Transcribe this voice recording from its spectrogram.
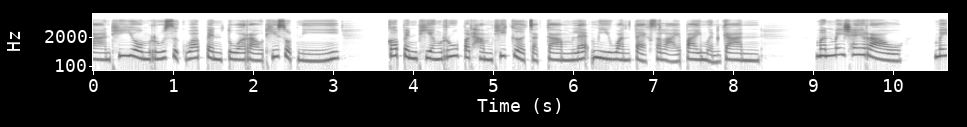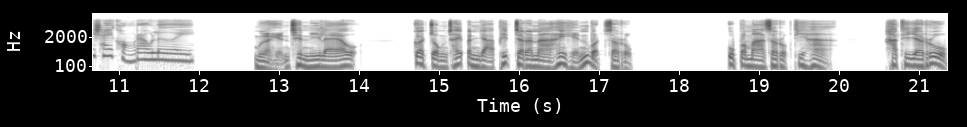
การที่โยมรู้สึกว่าเป็นตัวเราที่สุดนี้ ก็เป็นเพียงรูปธรรมที่เกิดจากกรรม และมีวันแตกสลายไปเหมือนกัน มันไม่ใช่เรา ไม่ใช่ของเราเลย เมื่อเห็นเช่นนี้แล้ว ก็จงใช้ปัญญาพิจารณาให้เห็นบทสรุป อุปมาสรุปที่5หัตถยรูป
